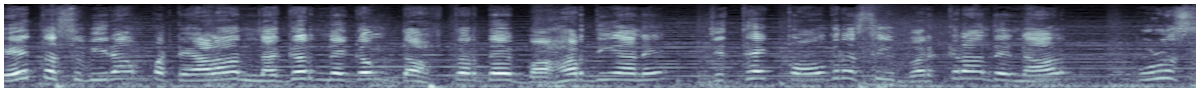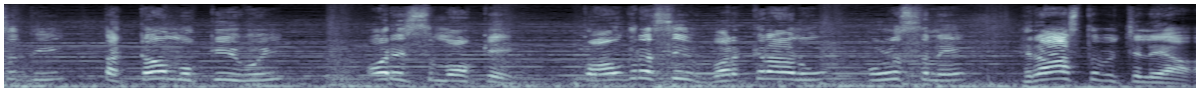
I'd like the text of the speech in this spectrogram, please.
ਇਹ ਤਸਵੀਰਾਂ ਪਟਿਆਲਾ ਨਗਰ ਨਿਗਮ ਦਫ਼ਤਰ ਦੇ ਬਾਹਰ ਦੀਆਂ ਨੇ, ਜਿੱਥੇ ਕਾਂਗਰਸੀ ਵਰਕਰਾਂ ਦੇ ਨਾਲ ਪੁਲਿਸ ਦੀ ਧੱਕਾ ਮੁੱਕੀ ਹੋਈ ਔਰ ਇਸ ਮੌਕੇ ਕਾਂਗਰਸੀ ਵਰਕਰਾਂ ਨੂੰ ਪੁਲਿਸ ਨੇ ਹਿਰਾਸਤ ਵਿੱਚ ਲਿਆ।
